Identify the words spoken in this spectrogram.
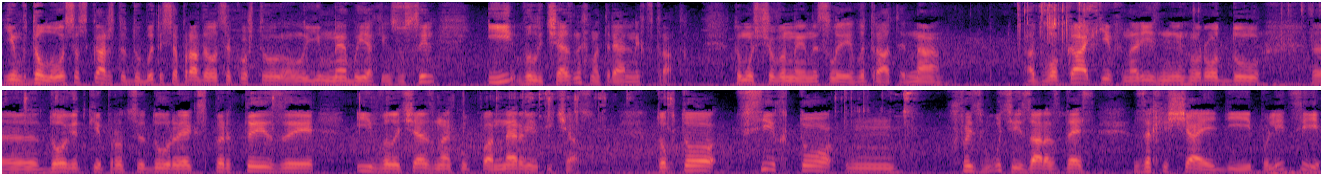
Їм вдалося оскаржити, добитися правди, але це коштувало їм неабияких зусиль і величезних матеріальних втрат, тому що вони несли витрати на адвокатів, на різного роду е, довідки, процедури, експертизи і величезна купа нервів і часу. Тобто, всі, хто в Фейсбуці зараз десь захищає дії поліції,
